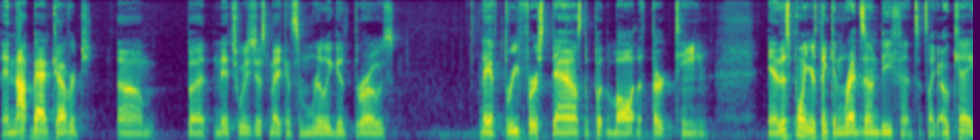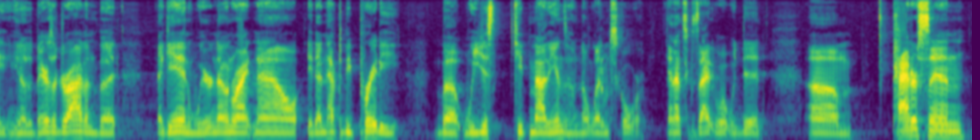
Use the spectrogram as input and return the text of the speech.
and not bad coverage. Um, but Mitch was just making some really good throws. They have three first downs to put the ball at the 13. And at this point, you're thinking red zone defense. It's like, okay, you know, the Bears are driving, but again, we're known right now. It doesn't have to be pretty, but we just keep them out of the end zone. Don't let them score. And that's exactly what we did. Um, Patterson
